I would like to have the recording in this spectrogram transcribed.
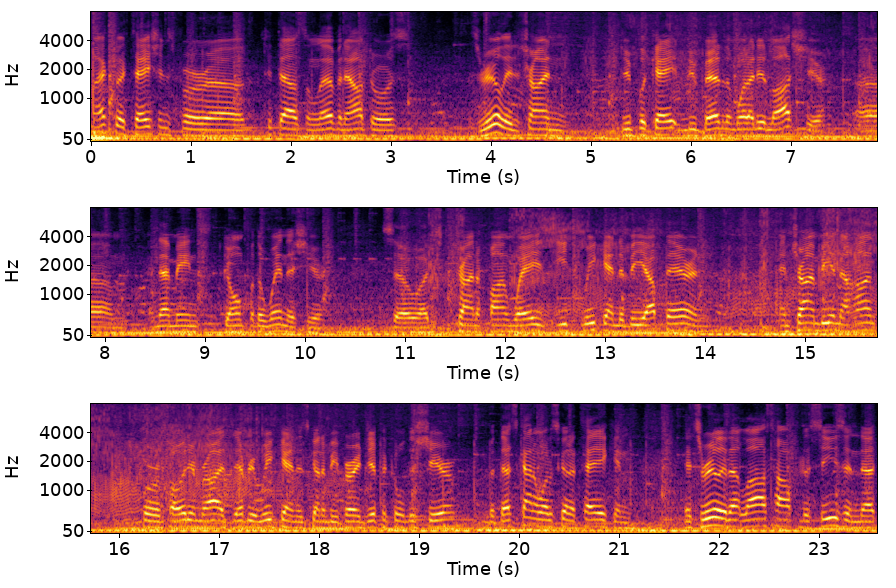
My expectations for uh, 2011 outdoors is really to try and duplicate and do better than what I did last year. Um, and that means going for the win this year. So uh, just trying to find ways each weekend to be up there and, and try and be in the hunt for podium rides every weekend is going to be very difficult this year. But that's kind of what it's going to take. And it's really that last half of the season that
